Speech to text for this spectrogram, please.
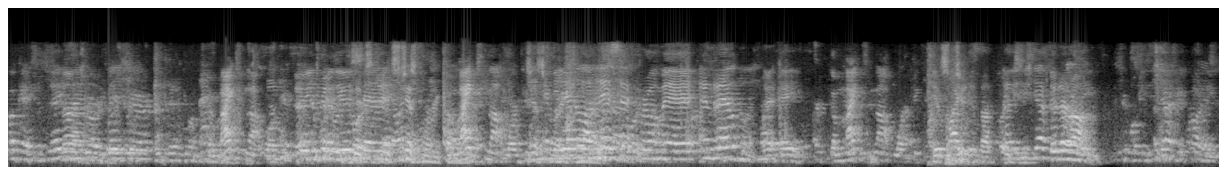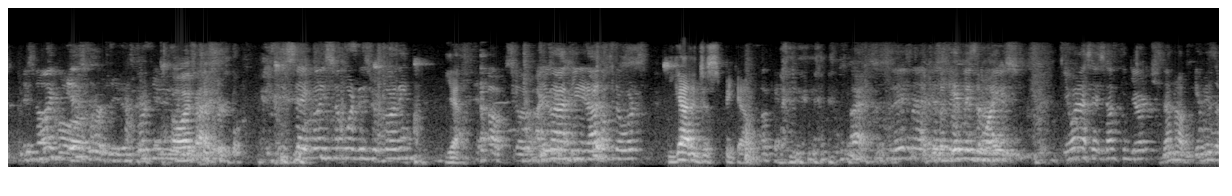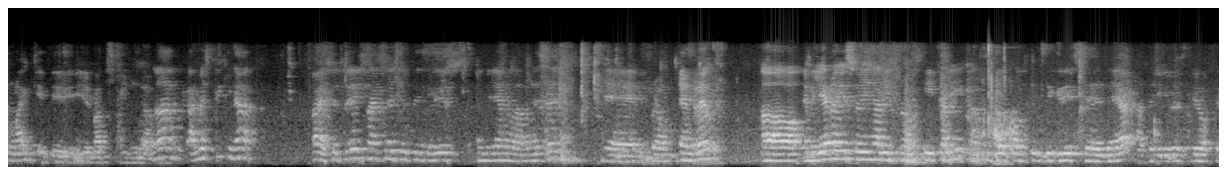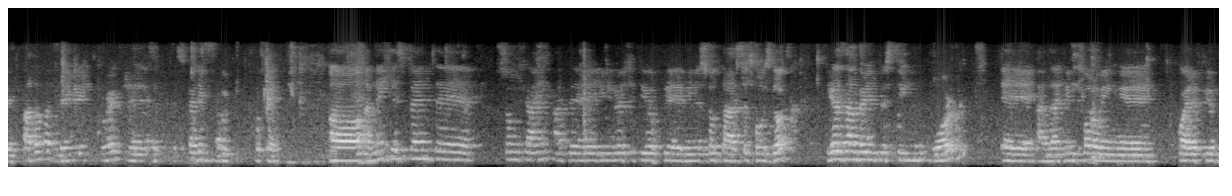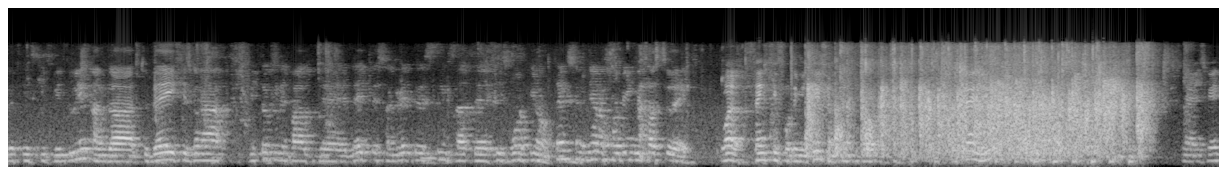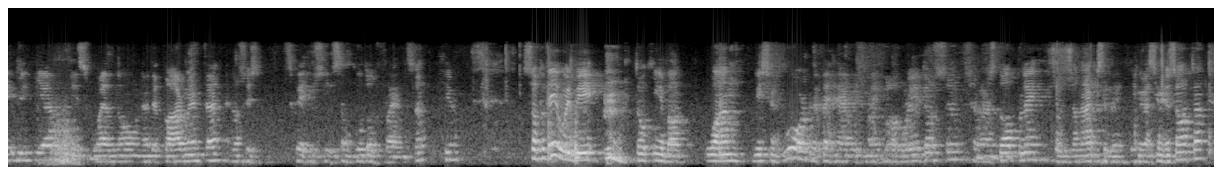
Okay, so today it's my pleasure The mic's not working. to It's uh, just for The mic's not working. Just for Emiliano Dall'Anese from uh, NREL. Hey, The mic's not working. your mic is not No, this is working. just Turn around. recording. It's just recording. This mic is working. It's working. Oh, it's just recording. Is this uh, going somewhere, this recording? Yeah, Oh, so are you gonna clean it up afterwards? You gotta just speak out. Okay. All right, so today's my pleasure. So give me the mic. introduce- You wanna say something, George? No, no, give me the mic if you, you're not speaking No, up. I'm speaking up. All right, so today is my pleasure to introduce Emiliano Dall'Anese uh, from NREL. Uh, Emiliano is originally from Italy and he got all his degrees uh, there at the University of uh, Padova. Did I get it correct? Uh, the spelling? Okay. Uh, and then he spent uh, some time at the University of uh, Minnesota as a postdoc. He has done very interesting work, uh, and I've been following uh, quite a few of the things he's been doing. And uh, today he's gonna be talking about the latest and greatest things that uh, he's working on. Thanks, Emiliano, for being with us today. Well, thank you for the invitation. Thank you for attending. Yeah, it's great to be here in this well-known uh, department, and also it's, it's great to see some good old friends here. So today we'll be talking about one recent work that I have with my collaborators, Sairaj Dhople, George Giannakis at the University of Minnesota,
